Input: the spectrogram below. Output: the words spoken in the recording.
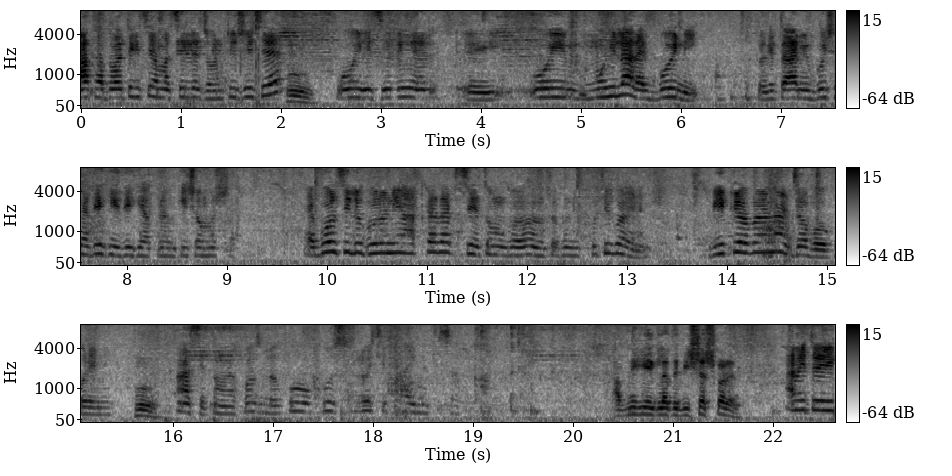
মাথা ধোয়াতে গেছে আমার ছেলে জন্টিস হয়েছে। ওই ছেলের এই ওই মহিলার এক বই নেই। তো আমি বৈশা দেখি দেখি আপনার কি সমস্যা। বলছিল গরু নিয়ে আটকা রাখছে তোমাকে তখন ক্ষতি করে নাই। বিক্রিও করে না জবও করে নাই। আছে তোমরা খুঁজলো কো খুঁজ লইছি পাই না তো সব। আপনি কি এগুলাতে বিশ্বাস করেন? আমি তো এই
